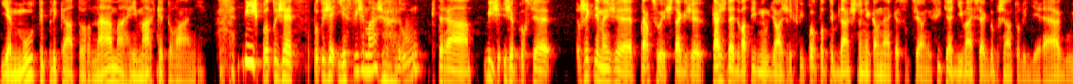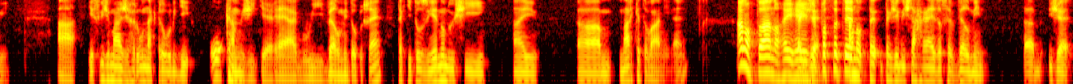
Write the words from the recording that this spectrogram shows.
je multiplikátor námahy marketování. Víš, protože, protože jestliže máš hru, která, víš, že prostě řekněme, že pracuješ tak, že každé dva týdny uděláš rychlý prototyp, dáš to někam na nějaké sociální sítě a díváš se, jak dobře na to lidi reagují. A jestliže máš hru, na kterou lidi okamžite reagují velmi dobře, tak ti to zjednoduší aj um, marketování, ne? Áno, to áno, hej, hej, takže, že v podstate... Áno, t- takže když ta hra je zase velmi, um, že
